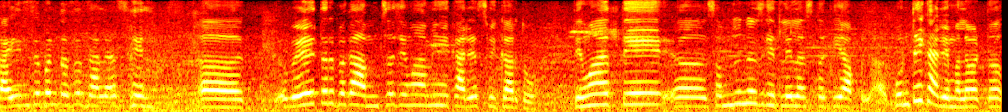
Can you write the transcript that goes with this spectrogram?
ताईंचं पण तसंच झालं असेल. वेळ तर बघा आमचं जेव्हा आम्ही हे कार्य स्वीकारतो तेव्हा ते समजूनच घेतलेलं असतं की आपलं कोणतंही कार्य मला वाटतं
